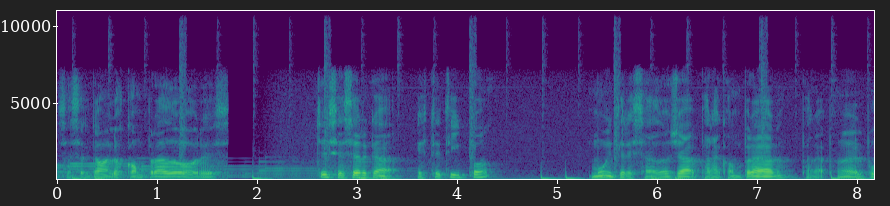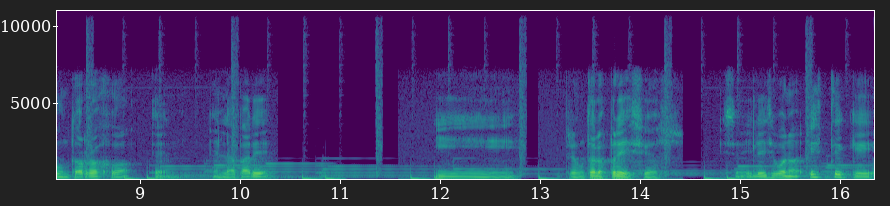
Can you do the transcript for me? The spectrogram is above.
se acercaban los compradores. Entonces se acerca este tipo, muy interesado ya para comprar, para poner el punto rojo en, la pared. Y pregunta los precios. Y le dice, bueno, este que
